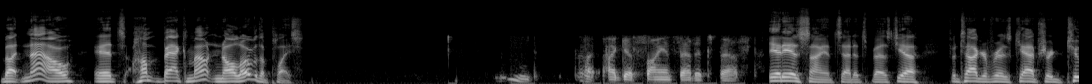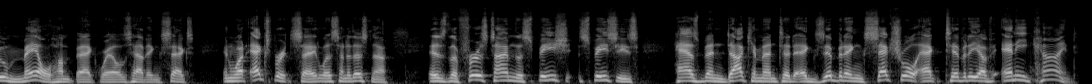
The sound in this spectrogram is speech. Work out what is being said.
But now it's humpback mountain all over the place. I guess science at its best. It is science at its best. Yeah, photographer has captured two male humpback whales having sex and what experts say, listen to this now, is the first time the spe- species has been documented exhibiting sexual activity of any kind.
